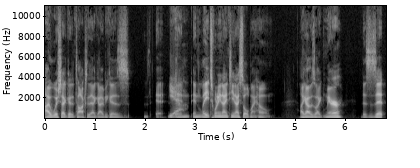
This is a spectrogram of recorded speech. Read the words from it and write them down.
I wish I could have talked to that guy because Yeah. in, in late 2019, I sold my home. Like I was like, Mirror, this is it.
